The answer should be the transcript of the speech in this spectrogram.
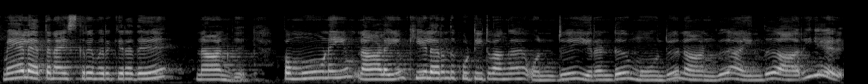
மேலே எத்தனை ஐஸ்கிரீம் இருக்கிறது? நான்கு. இப்போ மூணையும் நாளையும் கீழேருந்து கூட்டிகிட்டு வாங்க. ஒன்று இரண்டு மூன்று நான்கு ஐந்து ஆறு ஏழு.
